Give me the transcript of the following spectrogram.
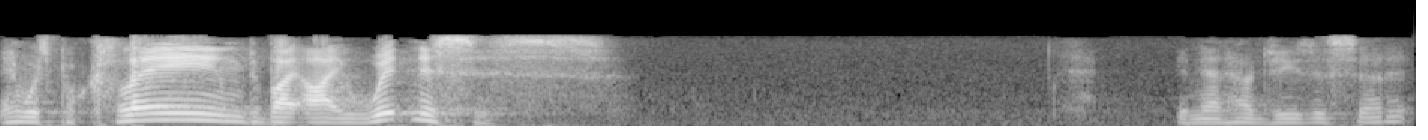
and was proclaimed by eyewitnesses. Isn't that how Jesus said it?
